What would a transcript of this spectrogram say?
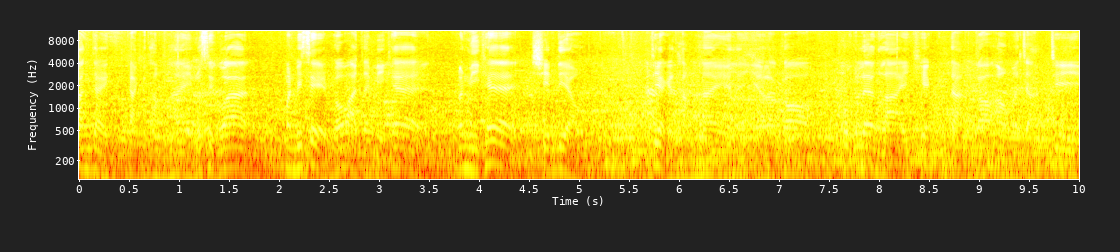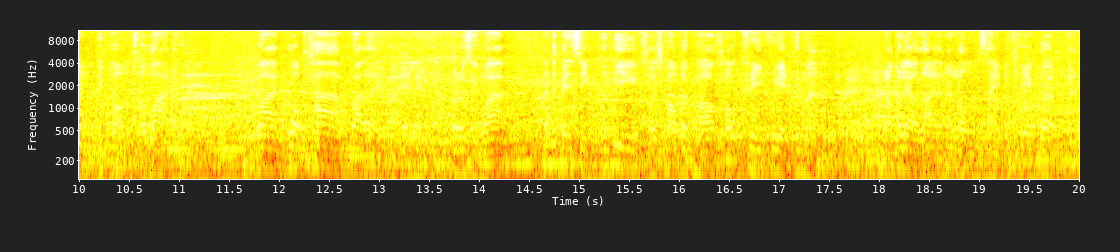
ตั้งใจอยากจะทำให้ รู้สึกว่ามันพิเศษเพราะว่าอาจจะมีแค่มันมีแค่ชิ้นเดียว ที่อยากจะทำให้อะไรอย่างเงี้ยแล้วก็พวกเรื่องลายเค้กต่างๆก็เอามาจากที่พี่พร้อมเขาวาดเอาไว้วาดพวกภาพวาดอะไรไว้อะไรอย่างเงี้ยก็รู้สึกว่า น่าจะเป็นสิ่งที่พี่เขาชอบด้วยเพราะเขาครีเอทขึ้นมา เราก็เลยเอาลายตรงนั้นลงใส่ในเค้กด้วยเหมือนกัน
